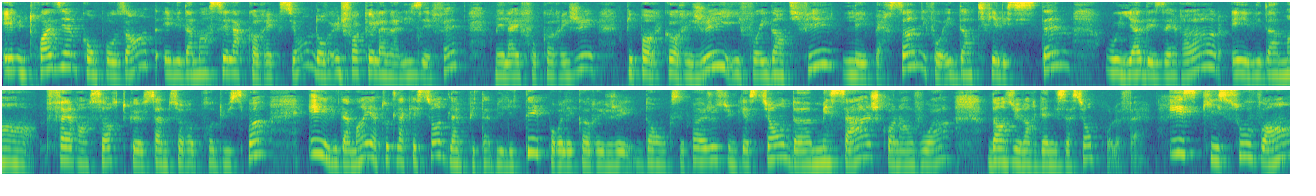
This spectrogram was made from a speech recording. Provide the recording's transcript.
Et une troisième composante, évidemment, c'est la correction. Donc, une fois que l'analyse est faite, mais là, il faut corriger. Puis pour corriger, il faut identifier les personnes, il faut identifier les systèmes où il y a des erreurs et évidemment faire en sorte que ça ne se reproduise pas. Et évidemment, il y a toute la question de l'imputabilité pour les corriger. Donc, c'est pas juste une question d'un message qu'on envoie dans une organisation pour le faire et ce qui souvent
